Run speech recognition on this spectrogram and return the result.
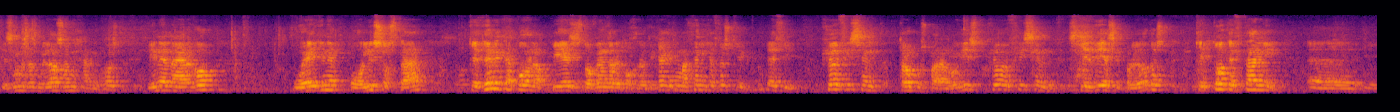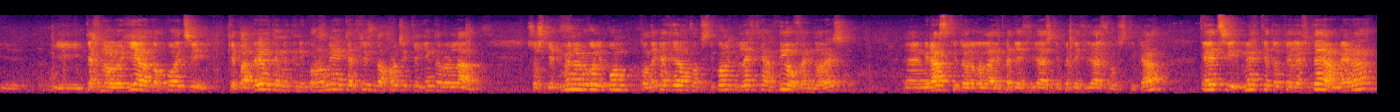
και σήμερα σας μιλάω σαν μηχανικός, είναι ένα έργο που έγινε πολύ σωστά και δεν είναι κακό να πιέζει το vendor υποχρεωτικά γιατί μαθαίνει και αυτός και έχει πιο efficient τρόπους παραγωγής, πιο efficient σχεδίαση προϊόντος και τότε φτάνει ε, η, τεχνολογία, να το πω έτσι, και παντρεύεται με την οικονομία και αρχίζουν τα project και γίνεται rollout. Στο συγκεκριμένο έργο λοιπόν των 10.000 φωτιστικών επιλέχθηκαν δύο vendors. Ε, μοιράστηκε το έργο δηλαδή 5.000 και 5.000 φωτιστικά έτσι, μέχρι και το τελευταία μέρα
